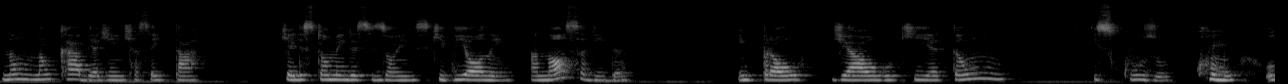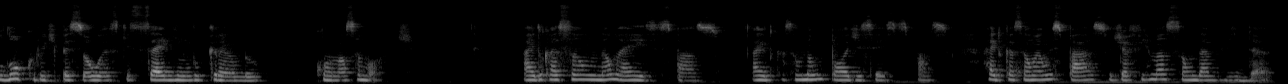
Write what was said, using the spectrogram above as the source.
Não, não cabe a gente aceitar que eles tomem decisões que violem a nossa vida em prol de algo que é tão escuso como o lucro de pessoas que seguem lucrando com nossa morte. A educação não é esse espaço. A educação não pode ser esse espaço. A educação é um espaço de afirmação da vida,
